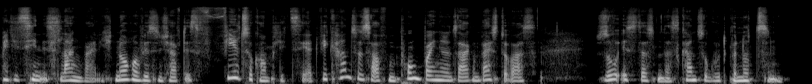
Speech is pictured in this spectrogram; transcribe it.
Medizin ist langweilig, Neurowissenschaft ist viel zu kompliziert. Wie kannst du es auf den Punkt bringen und sagen, weißt du was, so ist das und das kannst du gut benutzen?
